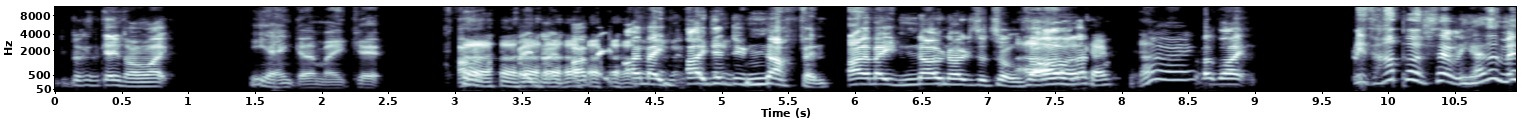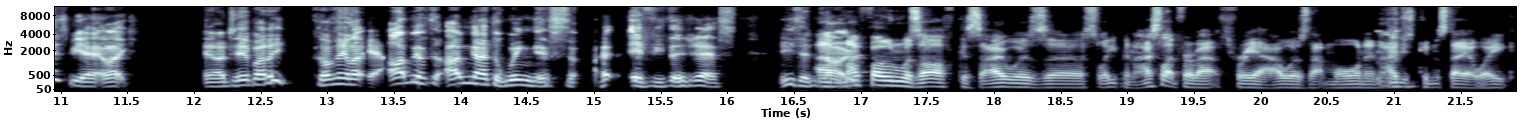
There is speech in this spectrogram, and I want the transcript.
because the game time, I'm like, he ain't gonna make it. I, made no- I, made, I made I didn't do nothing. I made no notes at all. So I, Oh, was, okay. All right. I was like, it's half past seven. He hasn't messed me yet. Like, know, dear buddy, because I'm thinking like, yeah, I'm gonna have to, I'm gonna have to wing this if he says yes. He said no. Uh, my phone was off because I was uh, sleeping. I slept for about three hours that morning. I just couldn't stay awake.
